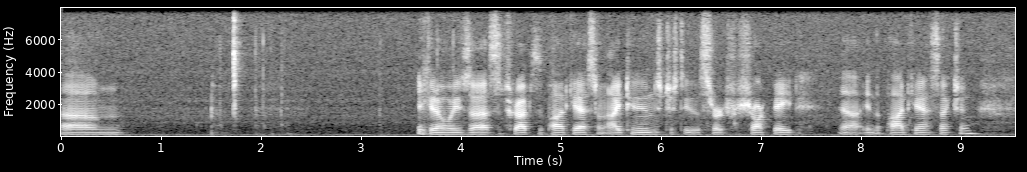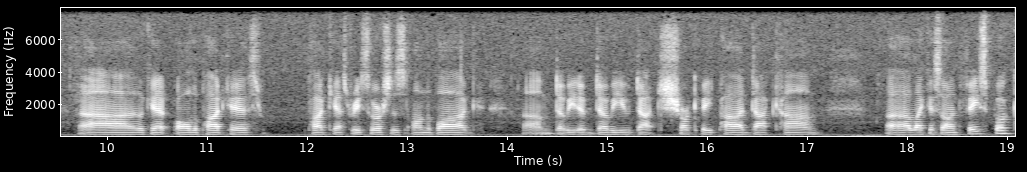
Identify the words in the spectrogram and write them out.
Um, you can always uh, subscribe to the podcast on iTunes. Just do the search for Sharkbait uh, in the podcast section. Uh, look at all the podcast podcast resources on the blog um, www.sharkbaitpod.com. Uh, like us on Facebook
